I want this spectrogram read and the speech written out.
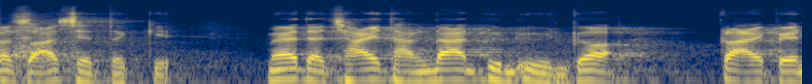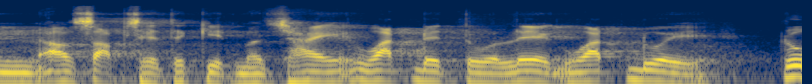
ภาษาเศรษฐกิจ แม้แต่ใช้ทางด้านอื่น ๆ ก็กลายเป็นเอาศัพท์เศรษฐกิจมาใช้วัดด้วยตัวเลขวัดด้วยรู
